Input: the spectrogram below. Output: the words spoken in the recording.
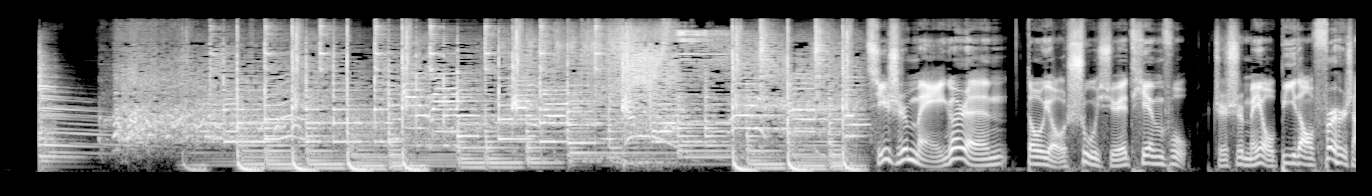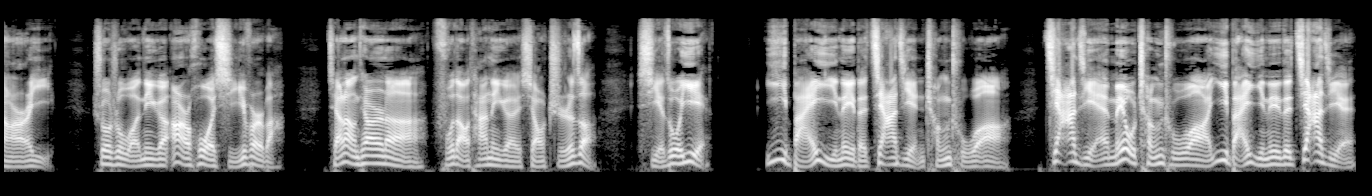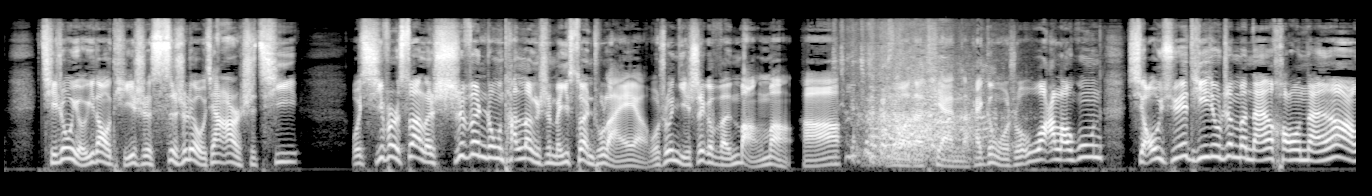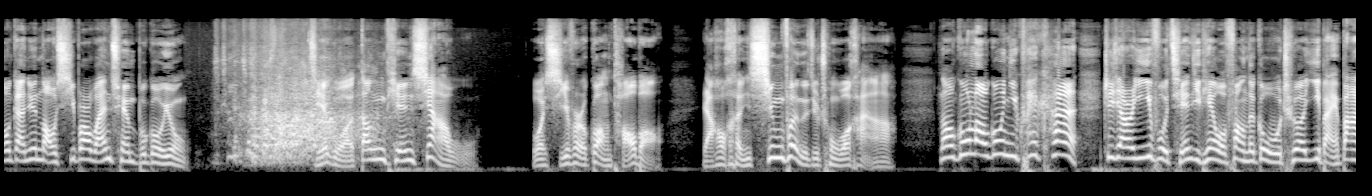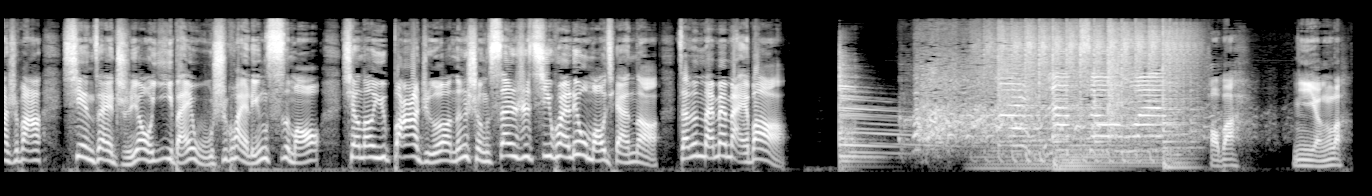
其实每个人都有数学天赋，只是没有逼到份儿上而已。说说我那个二货媳妇儿吧，前两天呢辅导他那个小侄子写作业，一百以内的加减乘除啊，加减没有乘除啊，一百以内的加减，其中有一道题是四十六加二十七。我媳妇儿算了十分钟，她愣是没算出来呀！我说你是个文盲吗？啊！我的天哪！还跟我说哇，老公，小学题就这么难，好难啊！我感觉脑细胞完全不够用。结果当天下午，我媳妇儿逛淘宝，然后很兴奋的就冲我喊啊。老公，老公，你快看这件衣服！前几天我放的购物车一百八十八，现在只要一百五十块零四毛，相当于八折，能省三十七块六毛钱呢。咱们买买买吧！好吧，你赢了。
